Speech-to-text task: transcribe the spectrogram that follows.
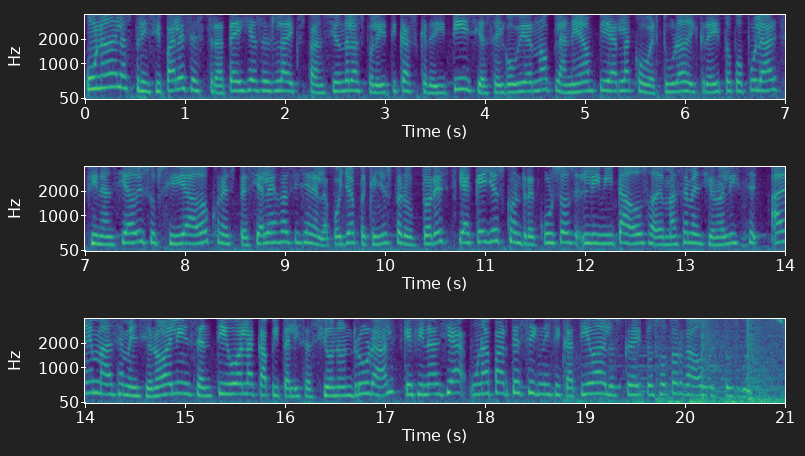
Una de las principales estrategias es la expansión de las políticas crediticias. El gobierno planea ampliar la cobertura del crédito popular financiado y subsidiado con especial énfasis en el apoyo a pequeños productores y aquellos con recursos limitados. Además se mencionó el, además se mencionó el incentivo a la capitalización rural que financia una parte significativa de los créditos otorgados a estos grupos.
